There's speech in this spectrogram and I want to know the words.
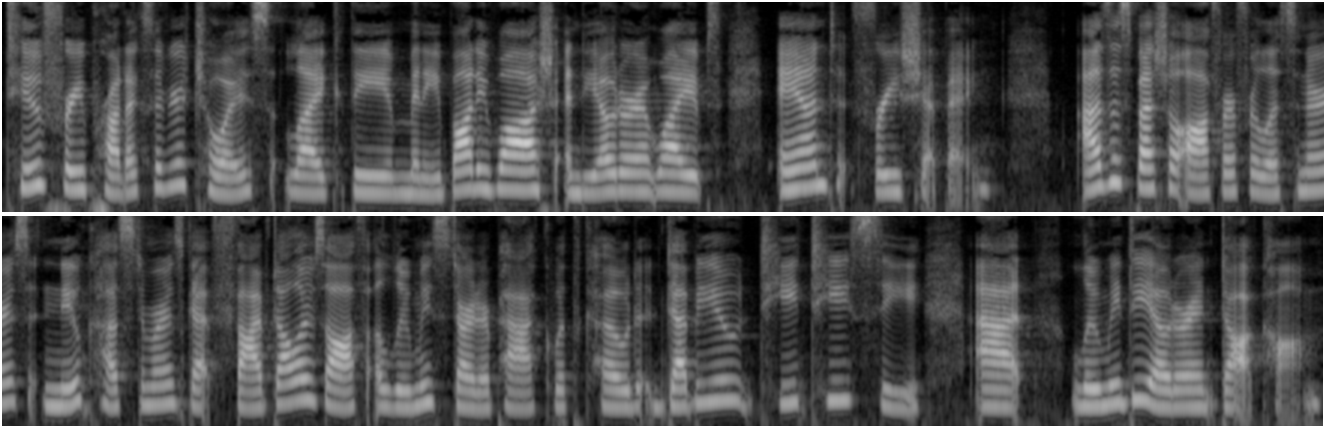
two free products of your choice, like the mini body wash and deodorant wipes, and free shipping. As a special offer for listeners, new customers get $5 off a Lume starter pack with code WTTC at lumedeodorant.com.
